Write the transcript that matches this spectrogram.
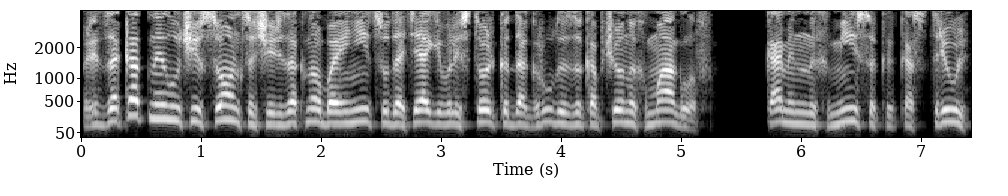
Предзакатные лучи солнца через окно бойницу дотягивались только до груды закопченных маглов, каменных мисок и кастрюль,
